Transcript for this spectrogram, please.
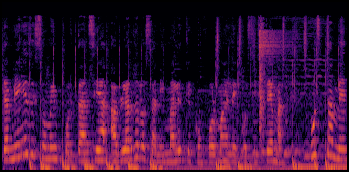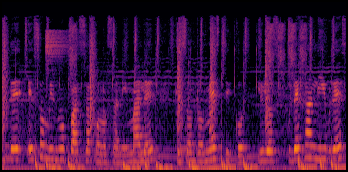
también es de suma importancia hablar de los animales que conforman el ecosistema. Justamente eso mismo pasa con los animales que son domésticos y los dejan libres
